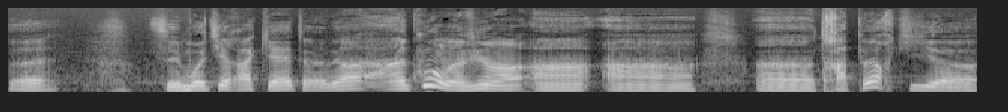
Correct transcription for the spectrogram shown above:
C'est moitié raquette. Un coup, on a vu un, trappeur qui, euh,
